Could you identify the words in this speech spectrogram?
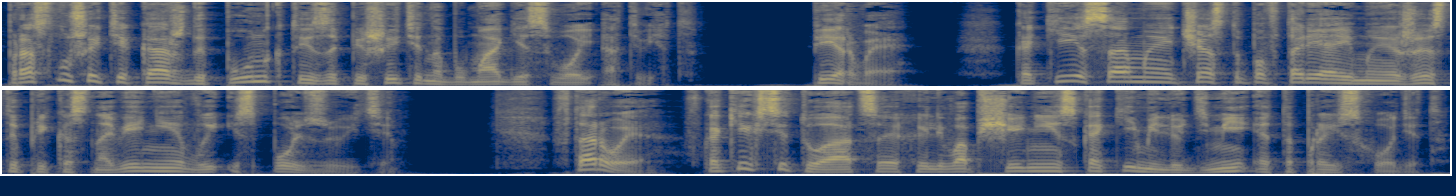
Прослушайте каждый пункт и запишите на бумаге свой ответ. Первое. Какие самые часто повторяемые жесты прикосновения вы используете? Второе. В каких ситуациях или в общении с какими людьми это происходит?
